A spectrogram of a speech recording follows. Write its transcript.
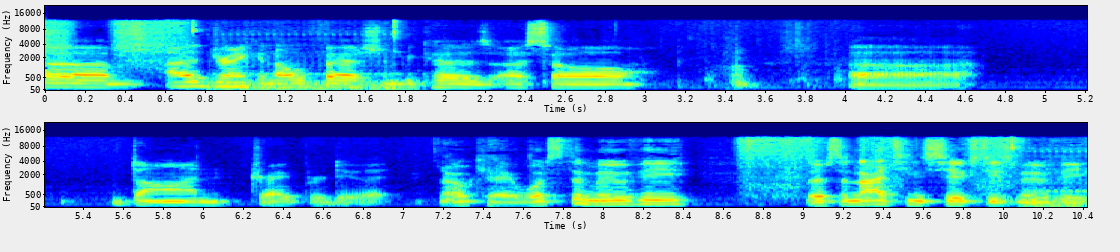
Um, I drank an old fashioned because I saw uh, Don Draper do it. Okay, what's the movie? There's a 1960s movie.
